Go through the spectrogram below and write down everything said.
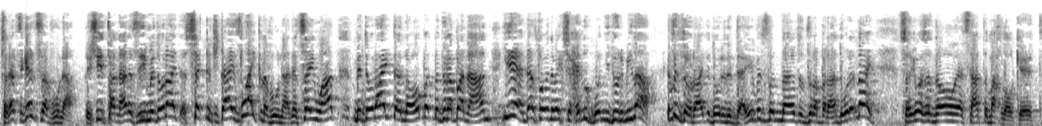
So that's against Rav Huna. The shita not is mideoraita. Second shita is like Rav Huna. That's saying what mideoraita no, but midrabanan yeah. And that's why they make shechiluk when you do the milah. If it's deoraita, do it in the day. If it's the if it's do it at night. So the Gemara says no, that's not the Mahloket.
